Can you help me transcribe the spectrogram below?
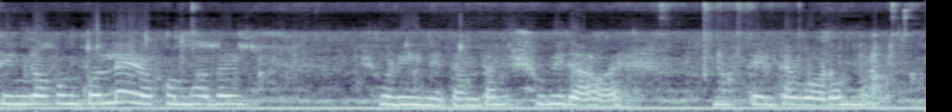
তিন রকম করলে এরকমভাবেই সরিয়ে নিতাম, তাহলে সুবিধা হয়। তেলটা গরম হয়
